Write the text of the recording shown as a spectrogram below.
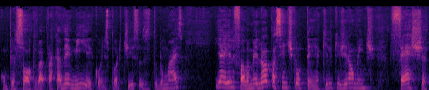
com o pessoal que vai para academia, com esportistas e tudo mais. E aí ele fala: o melhor paciente que eu tenho, aquele que geralmente fecha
